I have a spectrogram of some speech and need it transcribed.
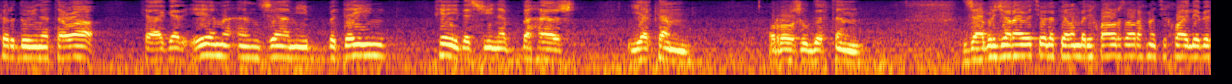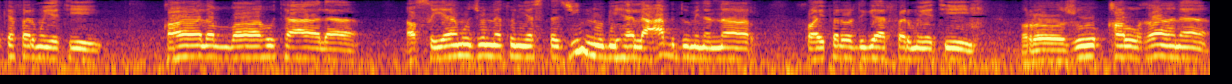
کردوینەتەوە کە ئەگەر ئێمە ئەنجامی بدەین پێی دەچینە بەهشت یەکەم ڕۆژ و گرتن. جابر جراوتي ولا في غنبري خوارز رحمة خواه لبك فرميتي قال الله تعالى الصيام جنة يستجن بها العبد من النار. خواهي پروردگار فرميتي روجو قلغانا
